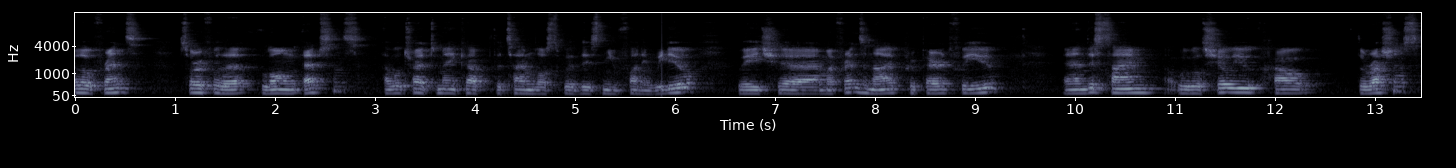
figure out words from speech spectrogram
Hello friends, sorry for the long absence. I will try to make up the time lost with this new funny video, which uh, my friends and I prepared for you. And this time we will show you how the Russians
